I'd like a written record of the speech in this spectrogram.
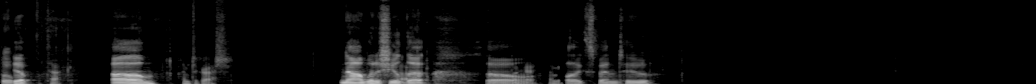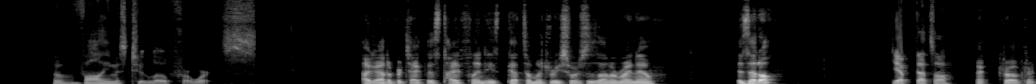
Boom. Yep. Attack. Um, Time to crash. no, I'm gonna shield Uh, that. So Okay. I'll expend two. The volume is too low for words. I gotta protect this Typhlin. He's got so much resources on him right now. Is that all? Yep, that's all. All right.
